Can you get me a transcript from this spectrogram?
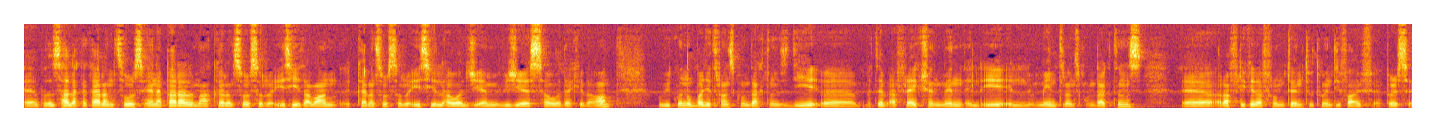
بتظهر لك current source هنا parallel مع current source الرئيسي. طبعا ال current source الرئيسي اللي هو ال gm VGS هو ده كده أهو. وبيكون ال body transconductance دي بتبقى fraction من الايه ال main transconductance roughly كده from 10 to 25%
